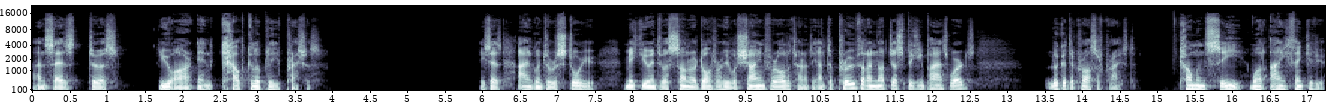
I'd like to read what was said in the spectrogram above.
and says to us, you are incalculably precious. He says, I am going to restore you, make you into a son or a daughter who will shine for all eternity. And to prove that I'm not just speaking pious words, look at the cross of Christ. Come and see what I think of you.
